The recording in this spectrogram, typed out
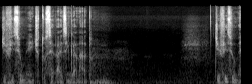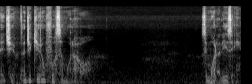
Dificilmente tu serás enganado. Dificilmente adquiram força moral se moralizem,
